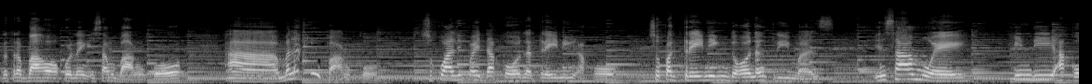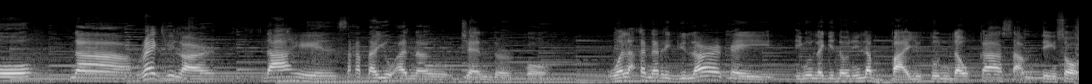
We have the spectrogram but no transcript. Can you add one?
natrabaho ako ng isang bangko, ah malaking bangko. So, qualified ako, na-training ako. So, pag-training doon ng 3 months, in some way, hindi ako na regular dahil sa katayuan ng gender ko. Wala ka na regular kay ingon lagi daw nila, bayuton daw ka, something. So,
